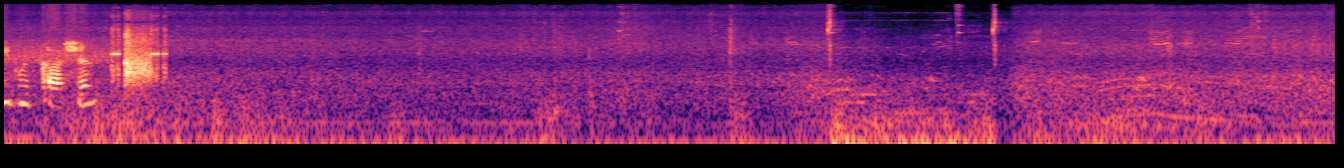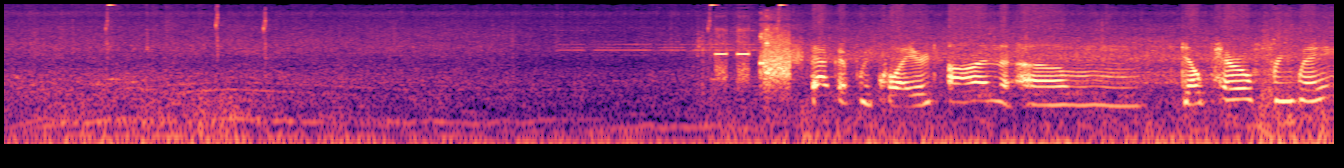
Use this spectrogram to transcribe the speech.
Proceed with caution. Backup required on um, Del Perro Freeway.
